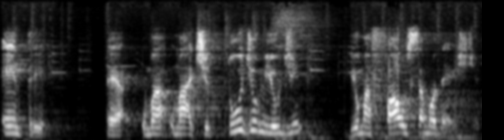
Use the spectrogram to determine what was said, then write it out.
entre é, uma, uma atitude humilde e uma falsa modéstia.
